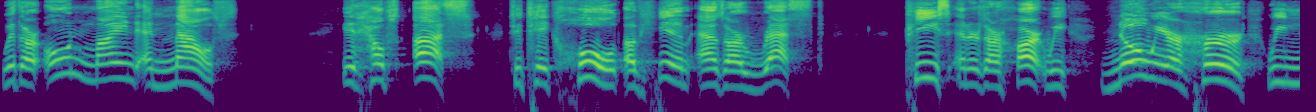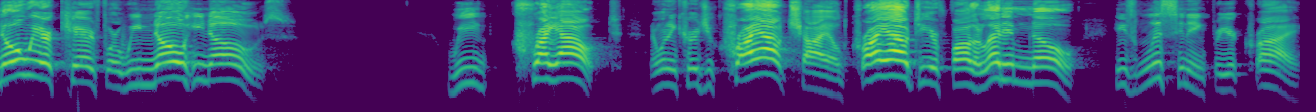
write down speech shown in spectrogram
with our own mind and mouth, it helps us to take hold of Him as our rest. Peace enters our heart. We know we are heard. We know we are cared for. We know He knows. We cry out I want to encourage you cry out, child. Cry out to your father. Let him know he's listening for your cry.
